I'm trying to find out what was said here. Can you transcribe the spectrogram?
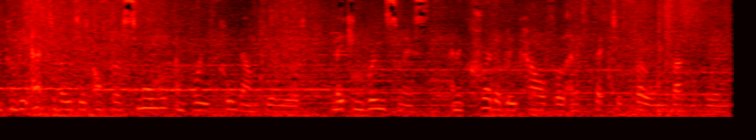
and can be activated after a small and brief cooldown period, making runesmiths an incredibly powerful and effective foe on the battlefield.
